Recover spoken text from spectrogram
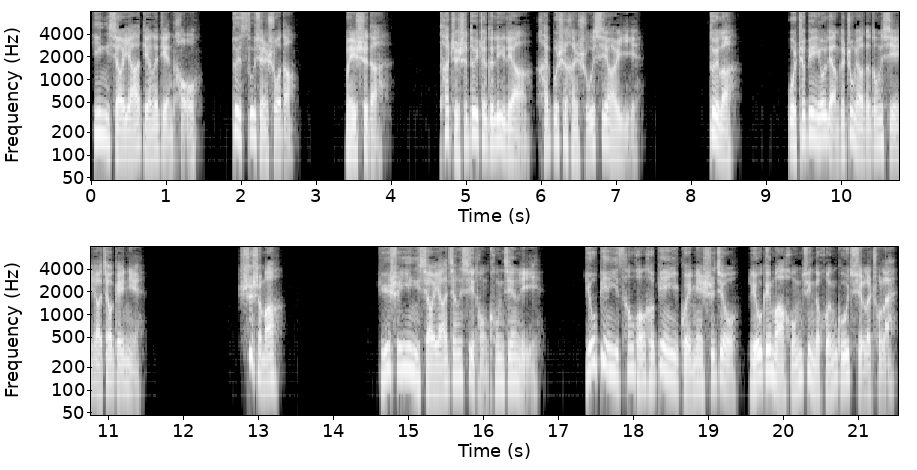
应小牙点了点头，对苏璇说道：“没事的。”他只是对这个力量还不是很熟悉而已。对了，我这边有两个重要的东西要交给你。是什么？于是应小牙将系统空间里由变异仓皇和变异鬼面狮鹫留给马红俊的魂骨取了出来。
